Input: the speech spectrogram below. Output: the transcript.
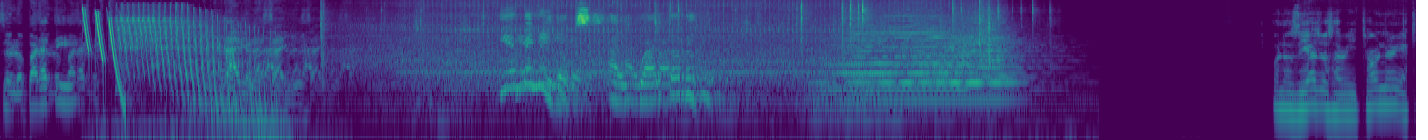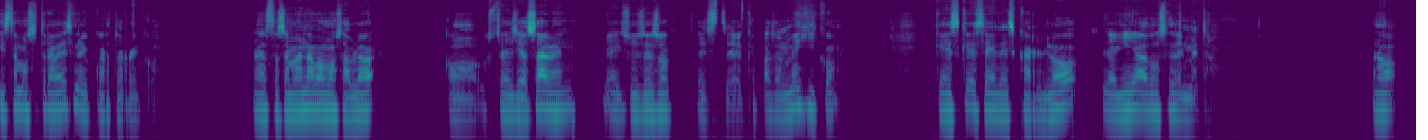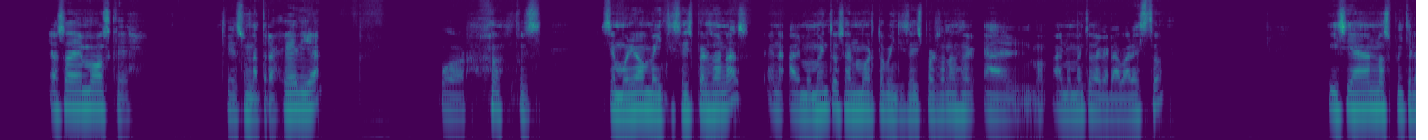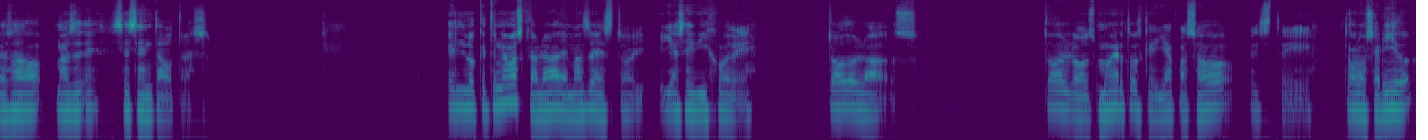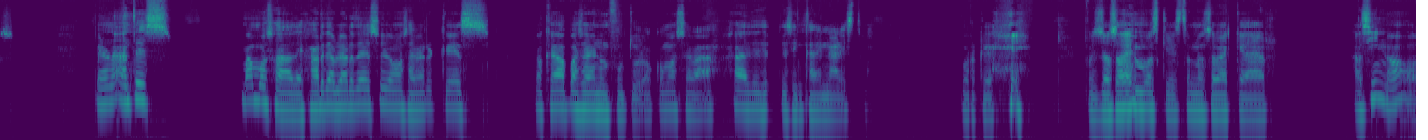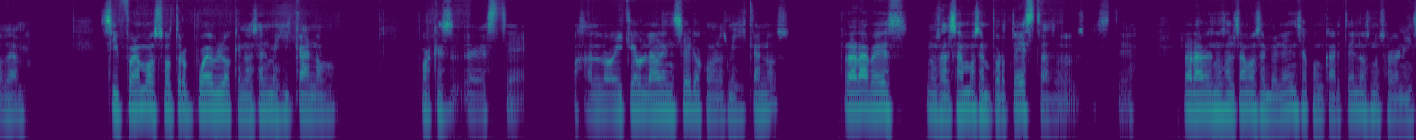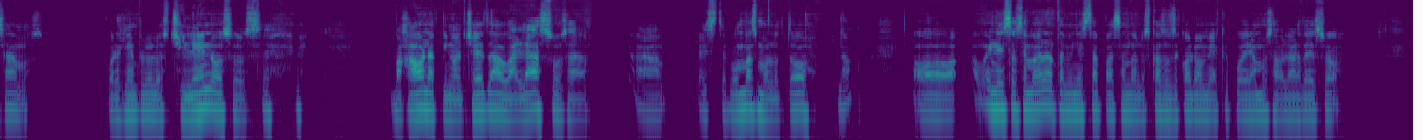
Solo para ti. Radio. Bienvenidos al Cuarto Rico. Buenos días, yo soy Ray Turner y aquí estamos otra vez en el Cuarto Rico. Esta semana vamos a hablar, como ustedes ya saben, del suceso este, que pasó en México, que es que se descarriló la línea 12 del metro. Bueno, ya sabemos que, que es una tragedia, por, pues se murieron 26 personas, en, al momento se han muerto 26 personas al, al momento de grabar esto y se han hospitalizado más de 60 otras. Lo que tenemos que hablar además de esto, ya se dijo de todos los todos los muertos que ya pasó, este, todos los heridos. Pero antes vamos a dejar de hablar de eso y vamos a ver qué es lo que va a pasar en un futuro, cómo se va a desencadenar esto. Porque pues ya sabemos que esto no se va a quedar así, ¿no? O sea, si fuéramos otro pueblo que no sea el mexicano, porque este, o sea, lo hay que hablar en serio con los mexicanos, rara vez nos alzamos en protestas, este, rara vez nos alzamos en violencia, con cartelos nos organizamos. Por ejemplo, los chilenos o bajaron a Pinochet a balazos, a, este, bombas molotov, ¿no? O en esta semana también está pasando los casos de Colombia, que podríamos hablar de eso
